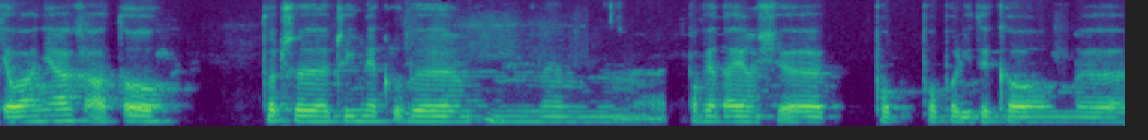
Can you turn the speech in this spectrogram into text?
działaniach, a to, to czy, czy inne kluby mm, powiadają się po, po politykom e,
